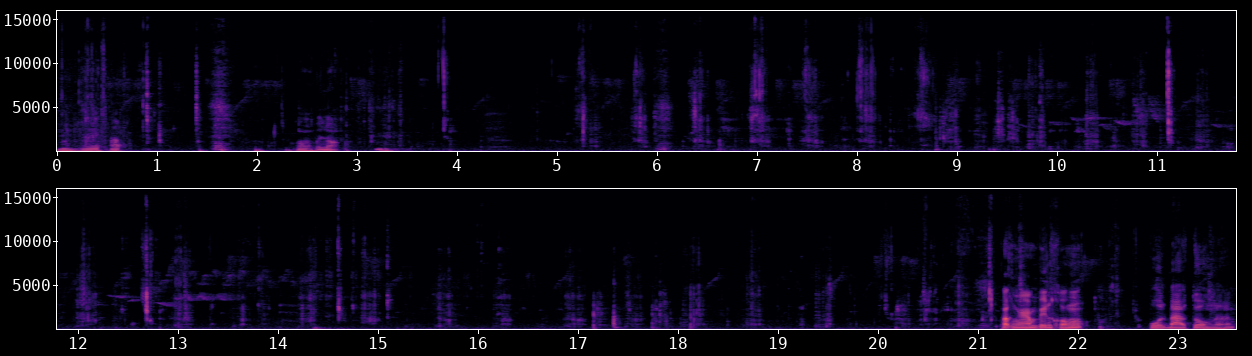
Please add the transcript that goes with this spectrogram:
อืมเลยครับ อ๋อพี่น้อง พักงามเป็นของโปรดบาวตรงแล้วครับ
